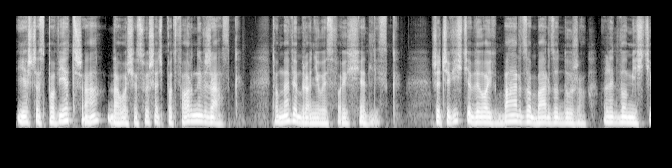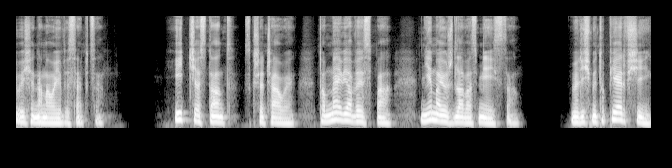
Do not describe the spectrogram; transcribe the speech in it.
Jeszcze z powietrza dało się słyszeć potworny wrzask. To mewy broniły swoich siedlisk. Rzeczywiście było ich bardzo, bardzo dużo, ledwo mieściły się na małej wysepce. Idźcie stąd, skrzeczały. To Mewia Wyspa. Nie ma już dla was miejsca. Byliśmy tu pierwsi,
